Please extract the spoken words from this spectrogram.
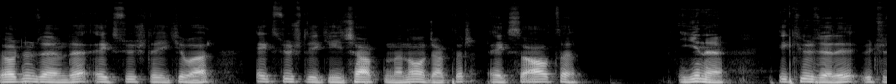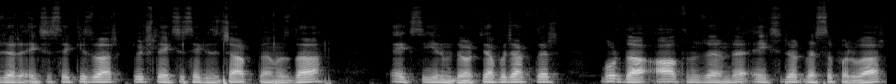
4'ün üzerinde eksi 3 ile 2 var. Eksi 3 ile 2'yi çarptığında ne olacaktır? Eksi 6. Yine 2 üzeri 3 üzeri eksi 8 var. 3 ile eksi 8'i çarptığımızda eksi 24 yapacaktır. Burada 6'nın üzerinde eksi 4 ve 0 var.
